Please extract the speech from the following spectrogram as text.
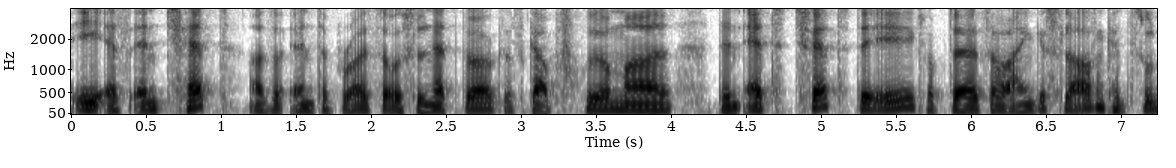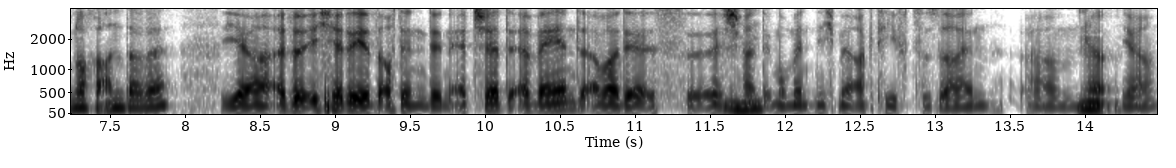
ESN-Chat, also Enterprise Social Network. Es gab früher mal den adchat.de, ich glaube, der ist aber eingeschlafen. Kennst du noch andere? Ja, also ich hätte jetzt auch den, den AdChat erwähnt, aber der ist, äh, scheint mhm. im Moment nicht mehr aktiv zu sein. Ähm, ja. ja.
